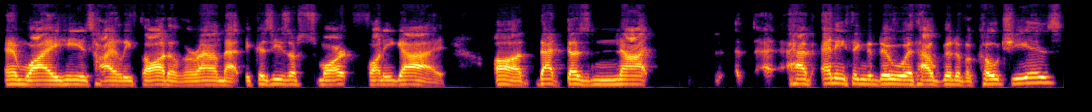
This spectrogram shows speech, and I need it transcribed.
and why he is highly thought of around that because he's a smart, funny guy. Uh, that does not have anything to do with how good of a coach he is,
